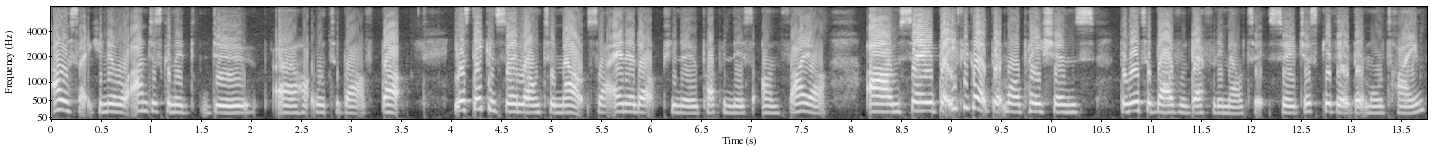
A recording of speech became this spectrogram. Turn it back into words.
I was like you know what? I'm just gonna do a hot water bath. But it was taking so long to melt so I ended up you know popping this on fire. Um so but if you got a bit more patience the water bath will definitely melt it. So just give it a bit more time.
